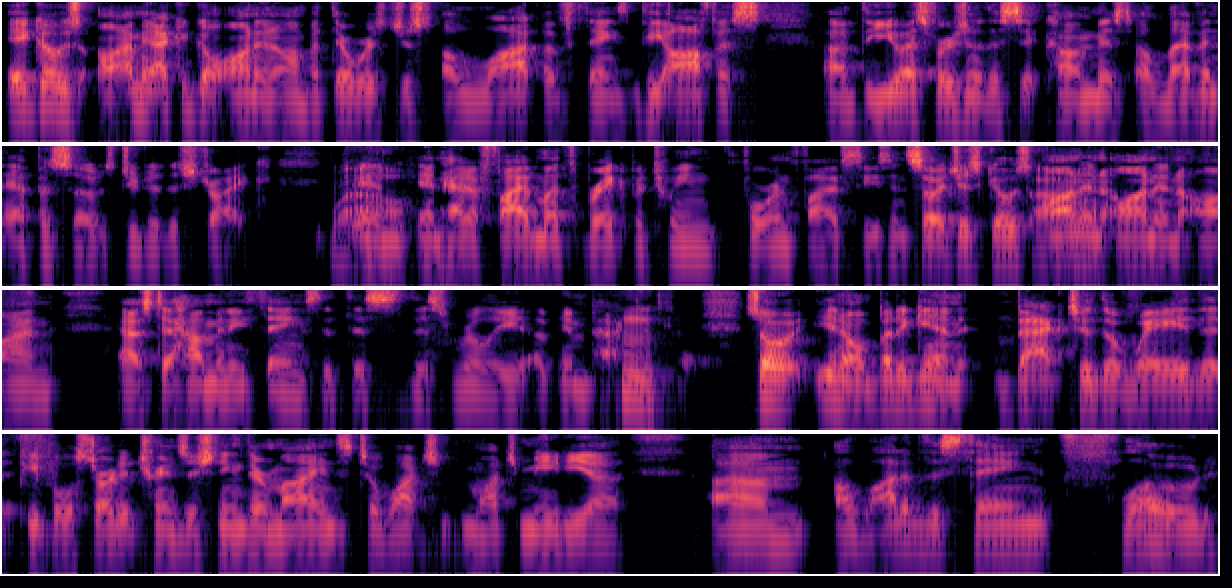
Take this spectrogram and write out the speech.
it goes on. I mean, I could go on and on, but there was just a lot of things. The Office, uh, the US version of the sitcom, missed 11 episodes due to the strike wow. and, and had a five month break between four and five seasons. So it just goes wow. on and on and on as to how many things that this, this really uh, impacted. Hmm. So, you know, but again, back to the way that people started transitioning their minds to watch, watch media. Um, a lot of this thing flowed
